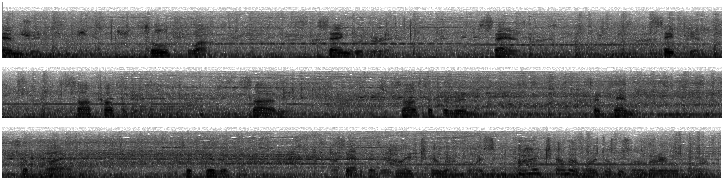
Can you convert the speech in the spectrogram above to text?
Sandridge, sang-froid, sanguinary, sand, sapient, sarcophagus, sari, sarsaparilla, satanic, satiety, satirical, satiric. High tenor voice. High tenor voice doesn't sound very authoritative.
